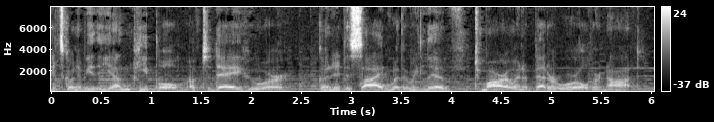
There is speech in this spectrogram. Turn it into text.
it's going to be the young people of today who are going to decide whether we live tomorrow in a better world or not.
